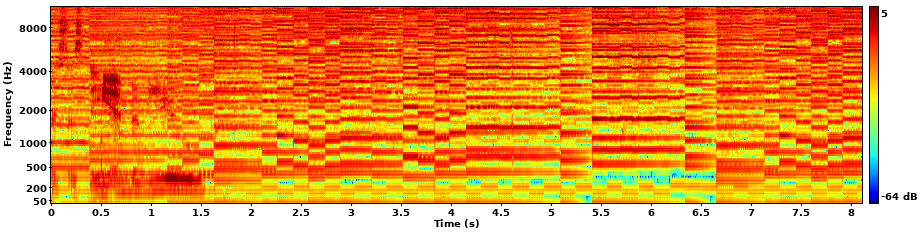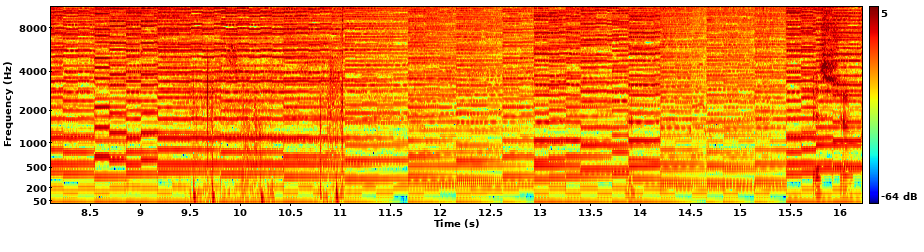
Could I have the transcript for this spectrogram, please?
This is the end of you. Just show.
